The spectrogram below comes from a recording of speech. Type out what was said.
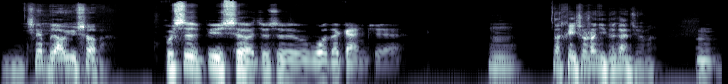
嗯，先不要预设吧。不是预设，就是我的感觉。嗯，那可以说说你的感觉吗？嗯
